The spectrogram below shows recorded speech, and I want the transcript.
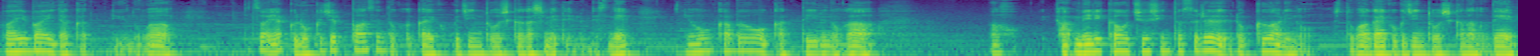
売買高っていうのが実は約60%が外国人投資家が占めているんですね。日本株を買っているのが、まあ、アメリカを中心とする6割の人は外国人投資家なので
